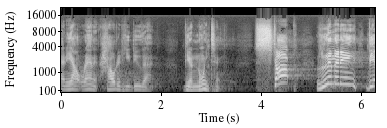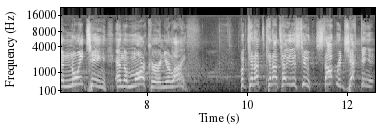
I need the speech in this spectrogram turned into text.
And he outran it. How did he do that? The anointing. Stop limiting the anointing and the marker in your life. But can I, can I tell you this too? Stop rejecting it.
